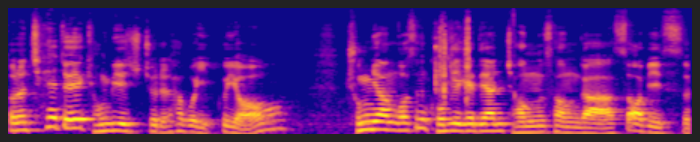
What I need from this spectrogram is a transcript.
또는 최저의 경비 지출을 하고 있고요. 중요한 것은 고객에 대한 정성과 서비스,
